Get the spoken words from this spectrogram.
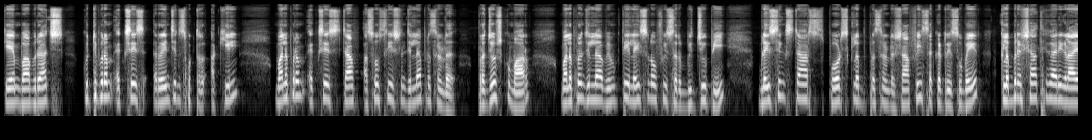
K M Baburaj Kuttippuram excise range inspector Akhil Malappuram excise staff association ജില്ലാ പ്രസിഡന്റ് പ്രജോഷ് കുമാർ മലപ്പുറം ജില്ലാ Vimukthi liaison officer Biju P blazing star sports club president Shafi secretary Zubair club രക്ഷാധികാരികളായ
